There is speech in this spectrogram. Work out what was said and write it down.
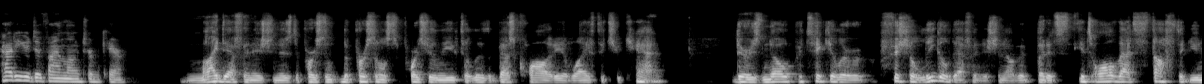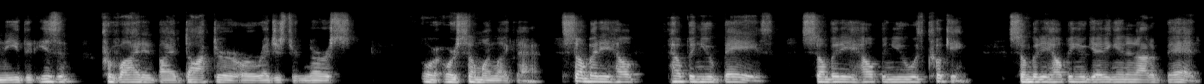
How do you define long term care? My definition is the person the personal supports you'll need to live the best quality of life that you can. There is no particular official legal definition of it but it's it's all that stuff that you need that isn't provided by a doctor or a registered nurse or or someone like that. Somebody help helping you bathe somebody helping you with cooking somebody helping you getting in and out of bed.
